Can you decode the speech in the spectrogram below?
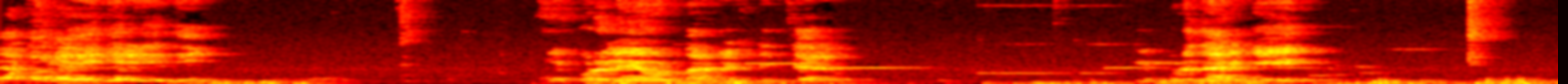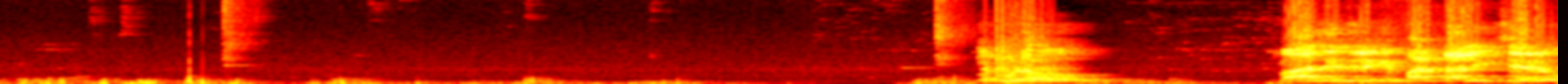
గతంలో ఏం జరిగింది? ఎప్పుడు లేఅవుట్ పర్మిషన్ ఇచ్చారు? ఎప్పుడు దానికి ఎప్పుడు బాధితులకి పట్టాలు ఇచ్చారు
